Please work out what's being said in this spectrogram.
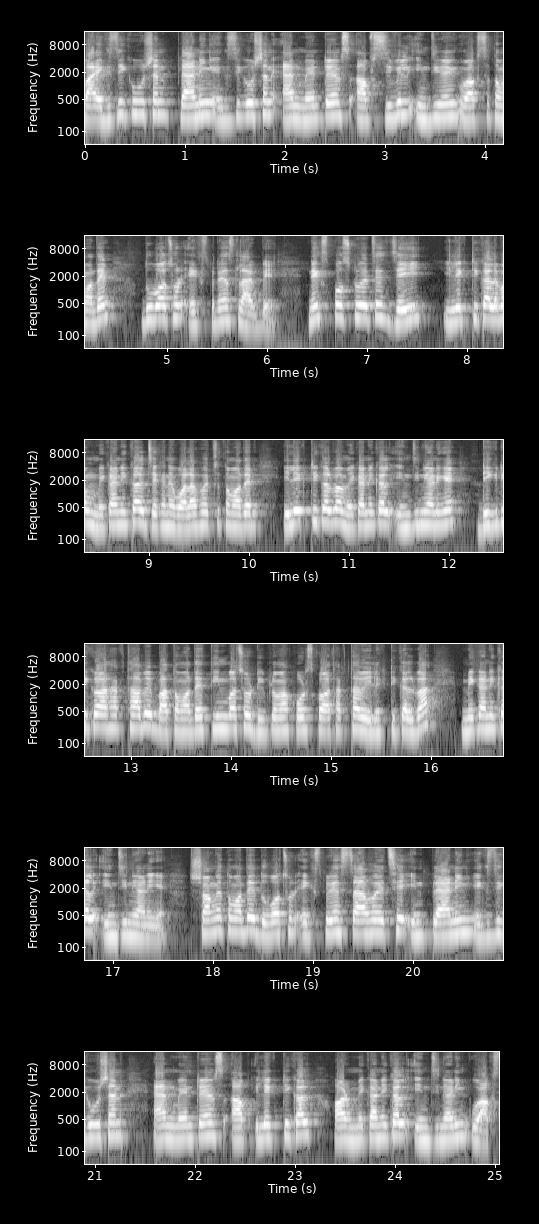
বা execution planning execution and maintenance of civil engineering ওয়ার্কসে তোমাদের দু বছর এক্সপিরিয়েন্স লাগবে। নেক্সট পোস্ট রয়েছে যেই ইলেকট্রিক্যাল এবং মেকানিক্যাল যেখানে বলা হয়েছে তোমাদের ইলেকট্রিক্যাল বা মেকানিক্যাল ইঞ্জিনিয়ারিংয়ে ডিগ্রি করা থাকতে হবে বা তোমাদের তিন বছর ডিপ্লোমা কোর্স করা থাকতে হবে ইলেকট্রিক্যাল বা মেকানিক্যাল ইঞ্জিনিয়ারিংয়ে সঙ্গে তোমাদের দু বছর এক্সপিরিয়েন্স চাওয়া হয়েছে in planning execution and maintenance of electrical or mechanical engineering works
